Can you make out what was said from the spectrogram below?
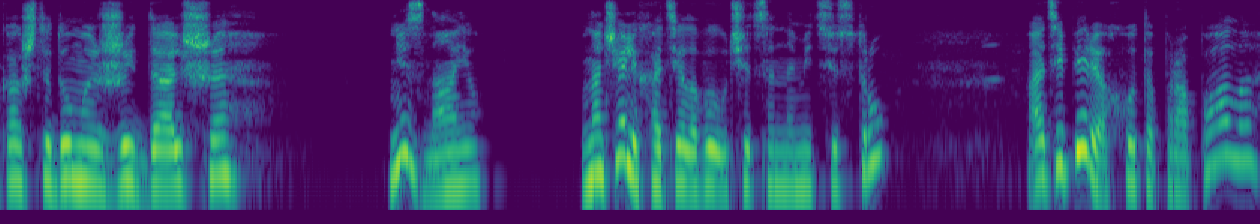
как же ты думаешь жить дальше? Не знаю. Вначале хотела выучиться на медсестру, а теперь охота пропала.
